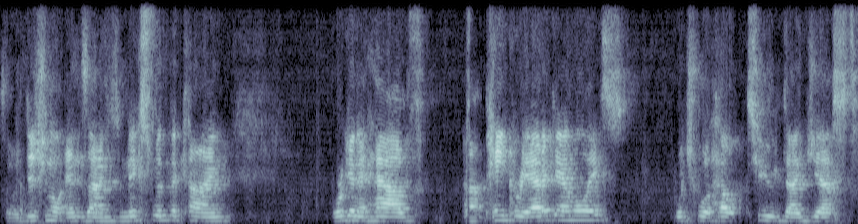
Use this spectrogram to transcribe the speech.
So additional enzymes mixed with the chyme. We're going to have uh, pancreatic amylase, which will help to digest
